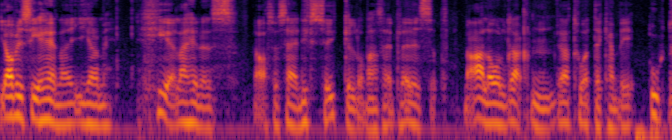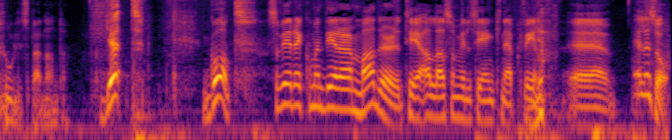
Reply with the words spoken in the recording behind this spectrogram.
jag vill se henne genom hela hennes, ja så att säga livscykel om man säger på det viset. Med alla åldrar. Jag tror att det kan bli otroligt spännande. Gött! Gott! Så vi rekommenderar Mother till alla som vill se en knäpp film. Eh, eller så.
